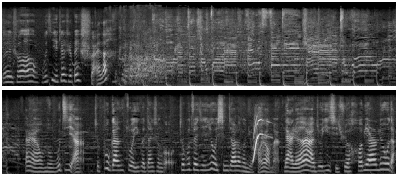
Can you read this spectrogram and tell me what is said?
所以说，无忌这是被甩了。当然，我们无忌啊，这不甘做一个单身狗，这不最近又新交了个女朋友嘛？俩人啊，就一起去河边溜达。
